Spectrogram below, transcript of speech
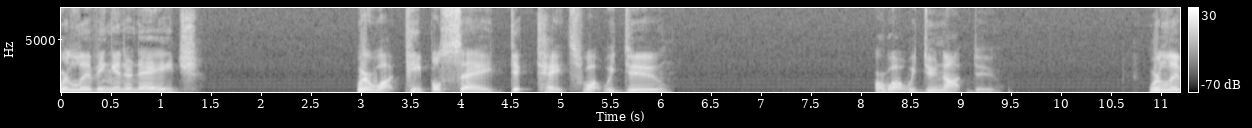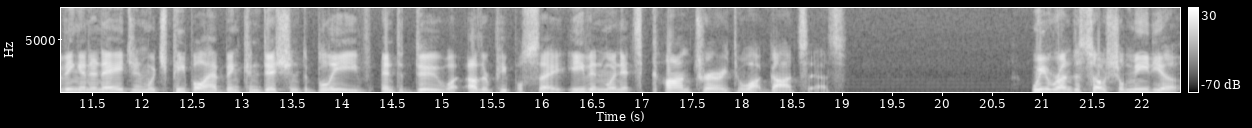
We're living in an age where what people say dictates what we do or what we do not do. We're living in an age in which people have been conditioned to believe and to do what other people say, even when it's contrary to what God says. We run to social media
